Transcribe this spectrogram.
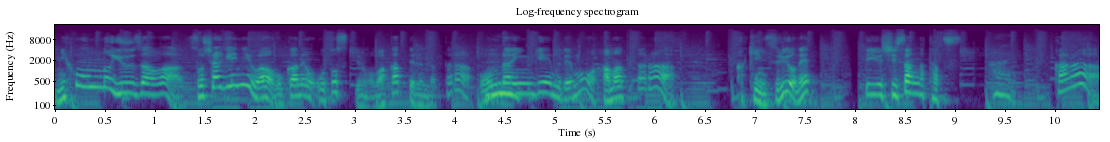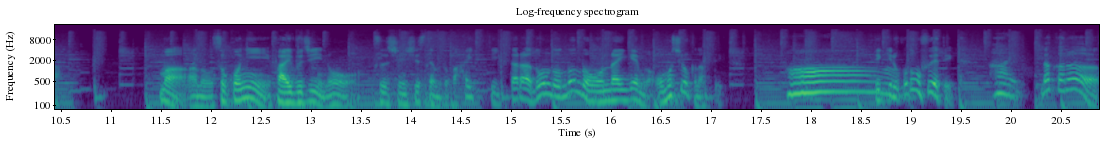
日本のユーザーはソシャゲにはお金を落とすっていうのが分かってるんだったらオンラインゲームでもハマったら課金するよねっていう試算が立つはい。から、まあ、あのそこに 5G の通信システムとか入っていったらどんどんどんどんオンラインゲームが面白くなっていく。できることも増えていくはい。だから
